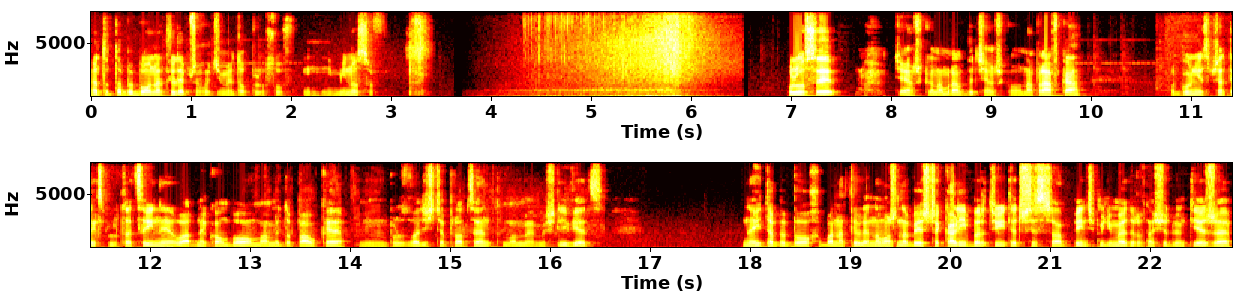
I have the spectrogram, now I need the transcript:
No to to by było na tyle, przechodzimy do plusów i minusów. Plusy, ciężko, naprawdę ciężko. Naprawka, Ogólnie sprzęt eksploatacyjny, ładne combo, mamy dopałkę, mm, plus 20%, mamy myśliwiec. No i to by było chyba na tyle. No można by jeszcze kaliber, czyli te 305 mm na 7 tierze,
